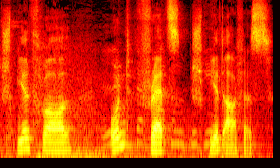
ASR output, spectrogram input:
spielt Thrall. Und Freds spielt Arthas.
